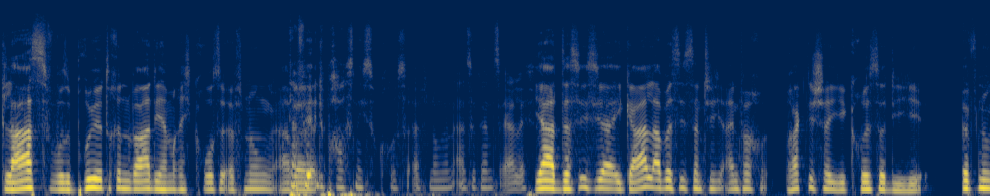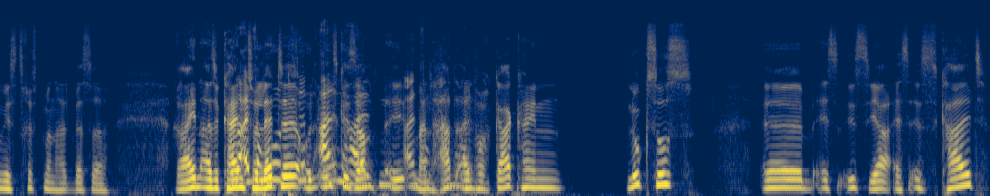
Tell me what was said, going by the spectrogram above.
Glas, wo so Brühe drin war. Die haben recht große Öffnungen. dafür, du brauchst nicht so große Öffnungen, also ganz ehrlich. ja, das ist ja egal, aber es ist natürlich einfach praktischer, je größer die Öffnung ist, trifft man halt besser rein. Also keine Toilette und insgesamt, äh, man hat anhalten. einfach gar keinen Luxus. Ähm, es ist, ja, es ist kalt.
